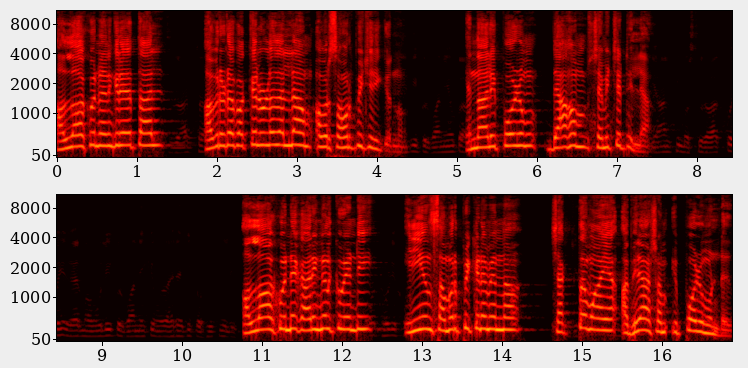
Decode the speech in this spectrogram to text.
അള്ളാഹുവിന്റെ അനുഗ്രഹത്താൽ അവരുടെ പക്കലുള്ളതെല്ലാം അവർ സമർപ്പിച്ചിരിക്കുന്നു. എന്നാൽ ഇപ്പോഴും ദാഹം ശമിച്ചിട്ടില്ല. അള്ളാഹുവിന്റെ കാര്യങ്ങൾക്ക് വേണ്ടി ഇനിയും സമർപ്പിക്കണമെന്ന ശക്തമായ അഭിലാഷം ഇപ്പോഴുമുണ്ട്.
